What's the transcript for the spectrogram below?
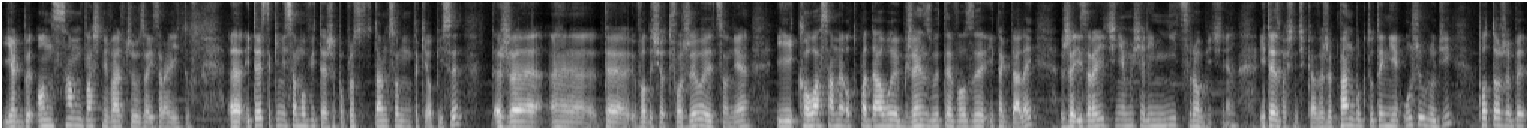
jakby on sam właśnie walczył za Izraelitów. E, I to jest takie niesamowite, że po prostu tam są takie opisy, że e, te wody się otworzyły, co nie, i koła same odpadały, grzęzły te wozy i tak dalej, że Izraelici nie musieli nic robić, nie? I to jest właśnie ciekawe, że Pan Bóg tutaj nie użył ludzi po to, żeby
